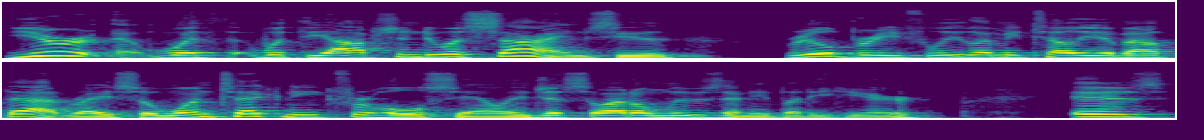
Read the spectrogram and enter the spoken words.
you're uh, with with the option to assign. See, real briefly, let me tell you about that. Right. So one technique for wholesaling, just so I don't lose anybody here, is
